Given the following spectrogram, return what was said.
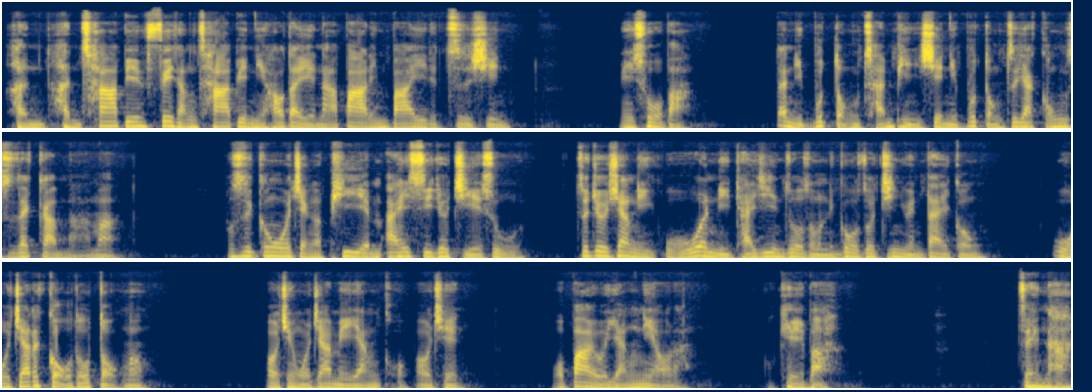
很很擦边，非常擦边，你好歹也拿八零八一的智新，没错吧？但你不懂产品线，你不懂这家公司在干嘛吗？不是跟我讲个 PMIC 就结束？这就像你，我问你台积电做什么，你跟我说晶圆代工，我家的狗都懂哦。抱歉，我家没养狗，抱歉。我爸有养鸟了，OK 吧？再拿，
